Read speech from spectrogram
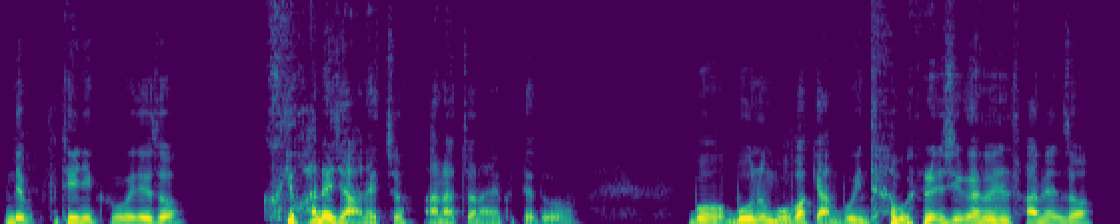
근데 네. 푸틴이 그거에 대해서 크게 화내지 않았죠? 않았잖아요, 그때도. 뭐, 뭐는 뭐밖에 안 보인다, 뭐 이런 식으로 하면서, 하면서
